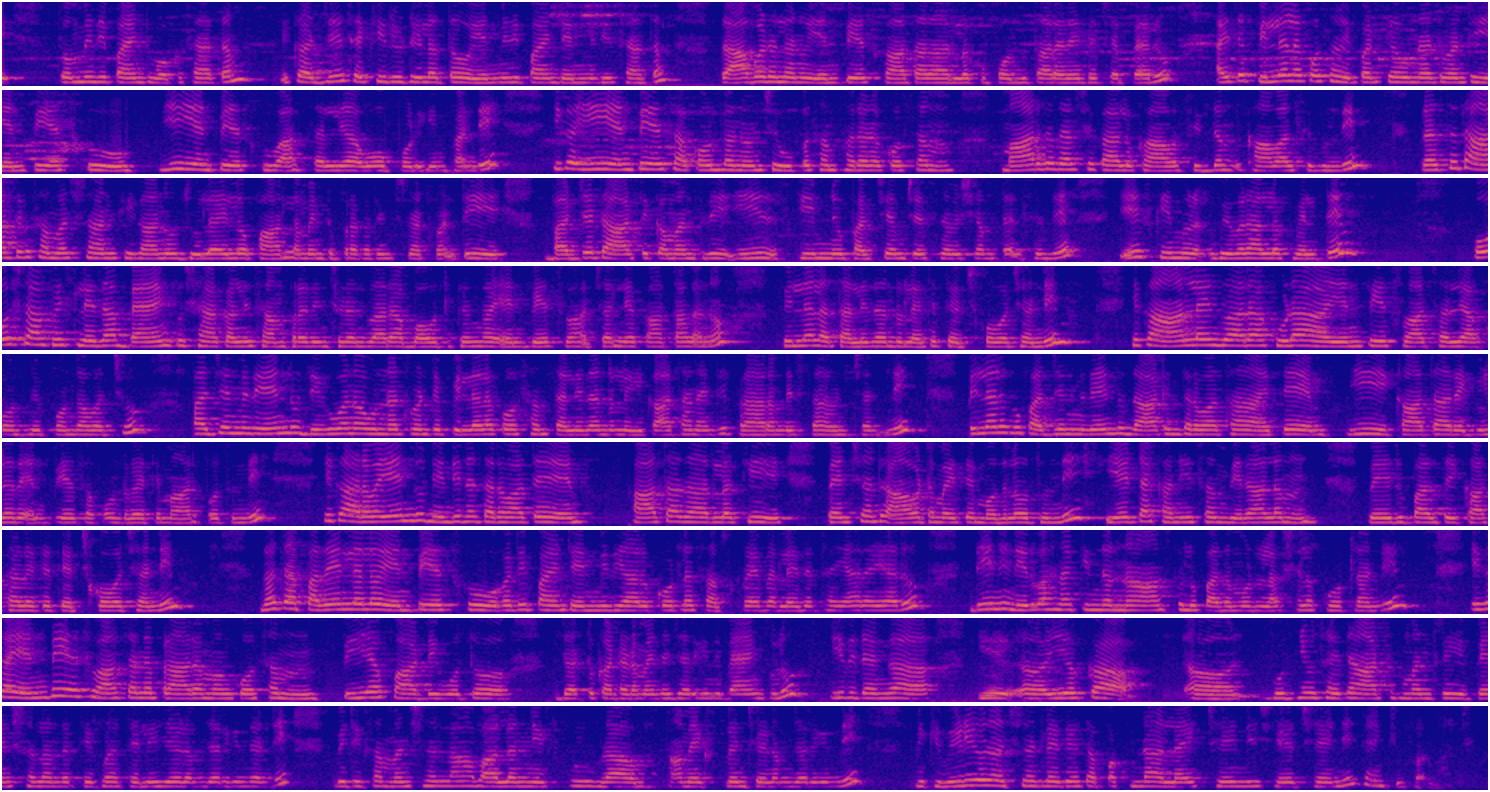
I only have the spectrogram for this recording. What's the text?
తొమ్మిది పాయింట్ ఒక శాతం. ఇక జీ సెక్యూరిటీలతో ఎనిమిది పాయింట్ ఎనిమిది శాతం. రాబడులను ఎన్పిఎస్ ఖాతాదారులకు పొందుతారని అయితే చెప్పారు. అయితే పిల్లల కోసం ఇప్పటికే ఉన్నటువంటి ఎన్పిఎస్కు ఈ ఎన్పిఎస్కు వాత్సల్య ఓ పొడిగింపండి. ఇక ఈ ఎన్పిఎస్ అకౌంట్ల నుంచి ఉపసంహరణ కోసం మార్గదర్శకాలు కావ సిద్ధం కావాల్సి ఉంది. ప్రస్తుత ఆర్థిక సంవత్సరానికి గాను జూలైలో పార్లమెంటు ప్రకటించినటువంటి బడ్జెట్ ఆర్థిక మంత్రి ఈ స్కీమ్ను పరిచయం చేసిన విషయం తెలిసిందే. ఈ స్కీమ్ వివరాల్లోకి వెళ్తే పోస్ట్ ఆఫీస్ లేదా బ్యాంకు శాఖల్ని సంప్రదించడం ద్వారా భౌతికంగా ఎన్పిఎస్ వాత్సల్య ఖాతాలను పిల్లల తల్లిదండ్రులు అయితే తెరుచుకోవచ్చండి. ఇక ఆన్లైన్ ద్వారా కూడా ఎన్పిఎస్ వాత్సల్య అకౌంట్ని పొందవచ్చు. పద్దెనిమిది ఏళ్ళు దిగువన ఉన్నటువంటి పిల్లల కోసం తల్లిదండ్రులు ఈ ఖాతాను అయితే ప్రారంభించండి పిల్లలకు పద్దెనిమిది ఏళ్ళు దాటిన తర్వాత అయితే ఈ ఖాతా రెగ్యులర్ ఎన్పిఎస్ అకౌంట్గా అయితే మారిపోతుంది. ఇక అరవై ఏళ్ళు నిండిన తర్వాతే ఖాతాదారులకి పెన్షన్ రావటం అయితే మొదలవుతుంది. ఏటా కనీసం విరాళం వెయ్యి రూపాయలతో ఈ ఖాతాలు అయితే తెచ్చుకోవచ్చండి గత పదేళ్ళలో ఎన్పిఎస్కు ఒకటి పాయింట్ ఎనిమిది ఆరు కోట్ల సబ్స్క్రైబర్లు అయితే తయారయ్యారు. దీని నిర్వహణ కింద ఉన్న ఆస్తులు పదమూడు లక్షల కోట్లండి. ఇక ఎన్పిఎస్ వాసన ప్రారంభం కోసం పిఎఫ్ఆర్డిఓతో జట్టు కట్టడం అయితే జరిగింది. బ్యాంకులు ఈ విధంగా ఈ ఈ యొక్క గుడ్ న్యూస్ అయితే ఆర్థిక మంత్రి పెన్షన్లందరికీ కూడా తెలియజేయడం జరిగిందండి. వీటికి సంబంధించిన లాభాలన్నీ కూడా ఆమె ఎక్స్ప్లెయిన్ చేయడం జరిగింది. మీకు వీడియో నచ్చినట్లయితే తప్పకుండా లైక్ చేయండి షేర్ చేయండి. Thank you for watching.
